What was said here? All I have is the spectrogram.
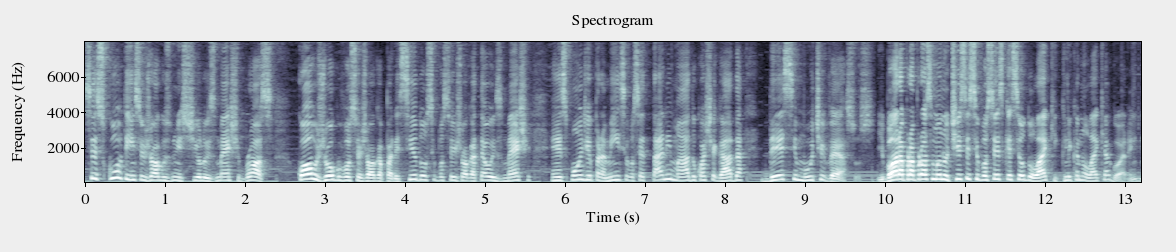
vocês curtem esses jogos no estilo Smash Bros, qual jogo você joga parecido ou se você joga até o Smash, responde para mim se você tá animado com a chegada desse Multiversos. E bora para a próxima notícia, se você esqueceu do like, clica no like agora, hein?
